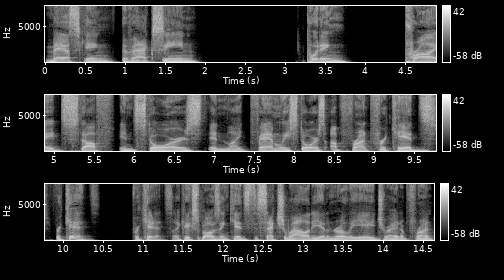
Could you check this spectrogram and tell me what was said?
masking, the vaccine, putting pride stuff in stores, in like family stores up front for kids, for kids, for kids, like exposing kids to sexuality at an early age, right up front.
